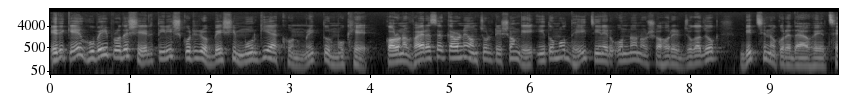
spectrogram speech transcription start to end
এদিকে হুবেই প্রদেশের তিরিশ কোটিরও বেশি মুরগি এখন মৃত্যুর মুখে। করোনা ভাইরাসের কারণে অঞ্চলটির সঙ্গে ইতোমধ্যেই চীনের অন্যান্য শহরের যোগাযোগ বিচ্ছিন্ন করে দেওয়া হয়েছে।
